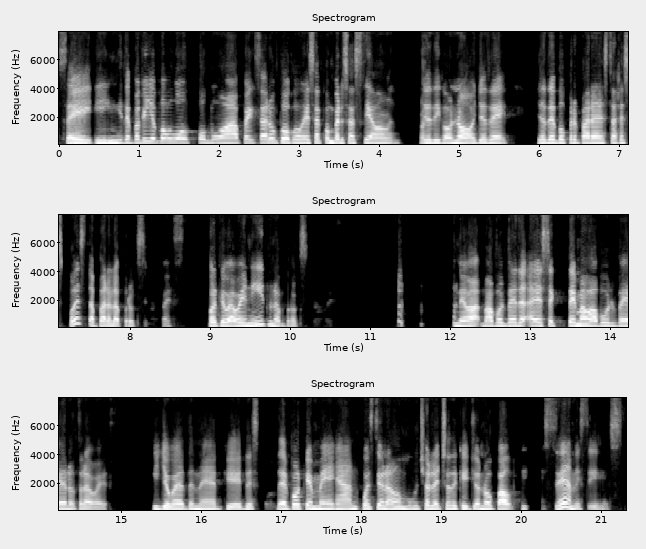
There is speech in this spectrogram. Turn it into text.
Sí. Y, después que yo pongo como a pensar un poco en esa conversación, yo digo, no, yo, de, yo debo preparar esta respuesta para la próxima vez. Porque va a venir una próxima vez. Me va, va a volver, a ese tema va a volver otra vez. Y yo voy a tener que responder porque me han cuestionado mucho el hecho de que yo no bauticé a mis hijos.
